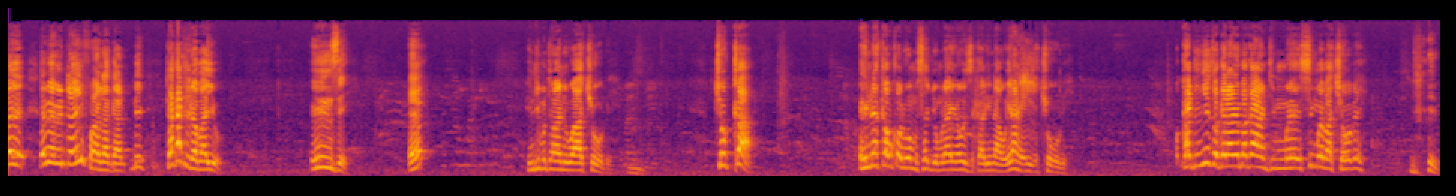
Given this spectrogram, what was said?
Eh, ebyo ebintu ebifaanagana bi- kakati rabayo nze eh? Ndi mutabani wa kyobe kyokka enakabuka oliwo omusajja omulaayinawo zikalinaawo era naye yekyobe kati nyinza ogera nebagamba nti mwe si mwe bakyobe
